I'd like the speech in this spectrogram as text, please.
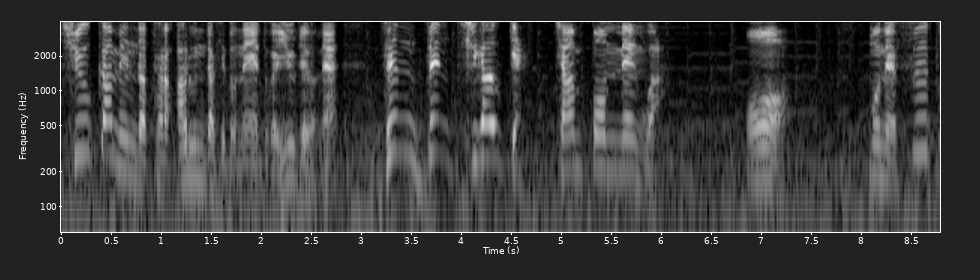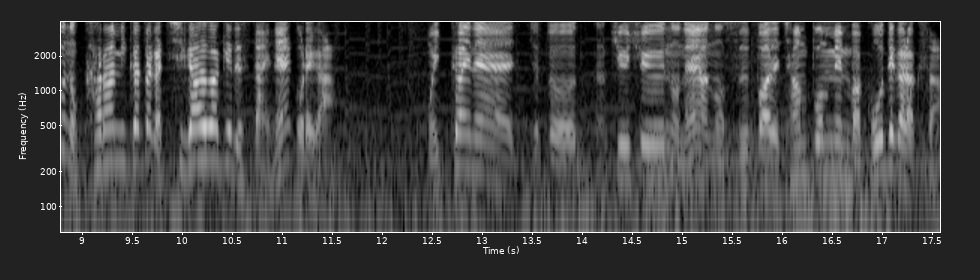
中華麺だったらあるんだけどね、とか言うけどね、全然違うけん。ちゃんぽん麺は。おもうね、スープの絡み方が違うわけですたいね、これが。もう一回ね、ちょっと、九州のね、あの、スーパーでちゃんぽんメンバー買うてからくさ。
